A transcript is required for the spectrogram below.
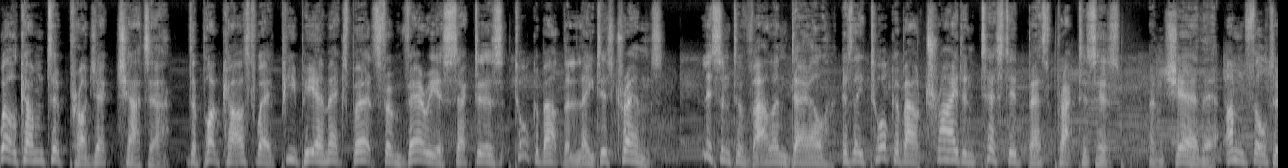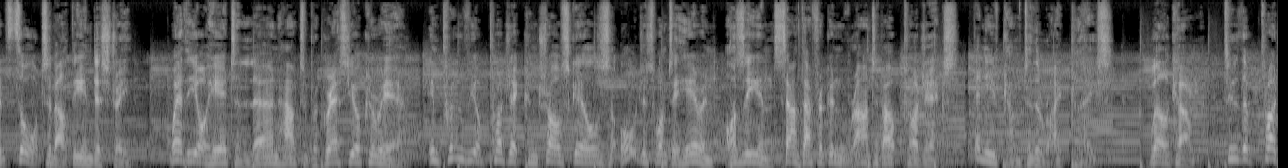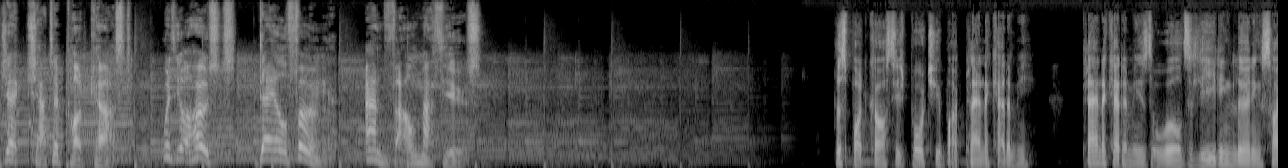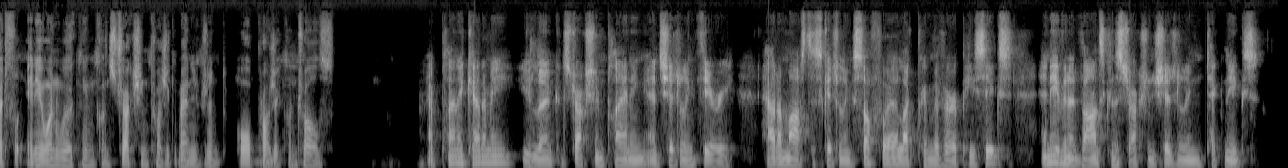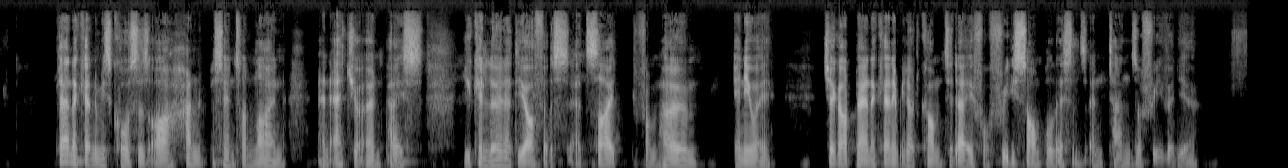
Welcome to Project Chatter, the podcast where PPM experts from various sectors talk about the latest trends. Listen to Val and Dale as they talk about tried and tested best practices and share their unfiltered thoughts about the industry. Whether you're here to learn how to progress your career, improve your project control skills, or just want to hear an Aussie and South African rant about projects, then you've come to the right place. Welcome to the Project Chatter podcast with your hosts, Dale Fung and Val Matthews. This podcast is brought to you by Plan Academy. Plan Academy is the world's leading learning site for anyone working in construction project management or project controls. At Plan Academy, you learn construction planning and scheduling theory, how to master scheduling software like Primavera P6, and even advanced construction scheduling techniques. Plan Academy's courses are 100% online and at your own pace. You can learn at the office, at site, from home, anywhere. Check out planacademy.com today for free sample lessons and tons of free video.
